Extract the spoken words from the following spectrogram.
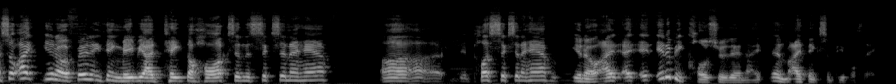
So I, you know, if anything, maybe I'd take the Hawks in the six and a half, uh, uh plus six and a half. You know, I, I it, it'd be closer than I than I think some people think.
